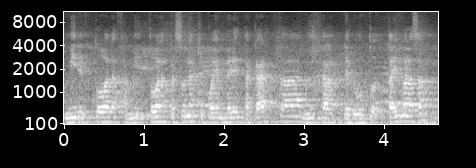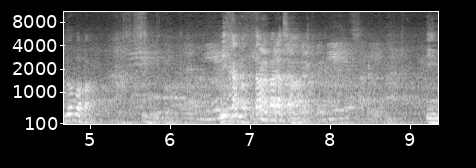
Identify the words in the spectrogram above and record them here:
miren todas las familias, todas las personas que pueden ver esta carta, mi hija le preguntó, ¿está embarazada? No, papá. Mi hija no está embarazada. Y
